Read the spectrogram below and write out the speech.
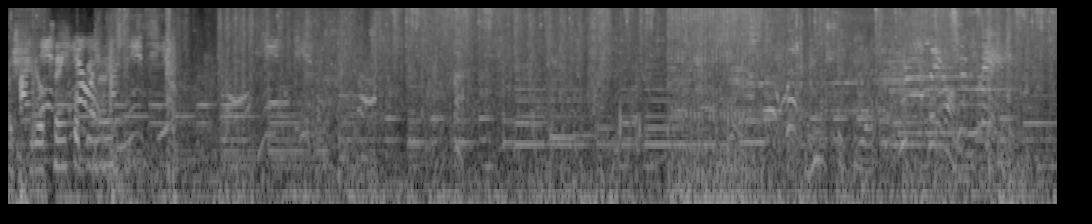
a shield tank would be nice. Greetings. Heroes never die.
